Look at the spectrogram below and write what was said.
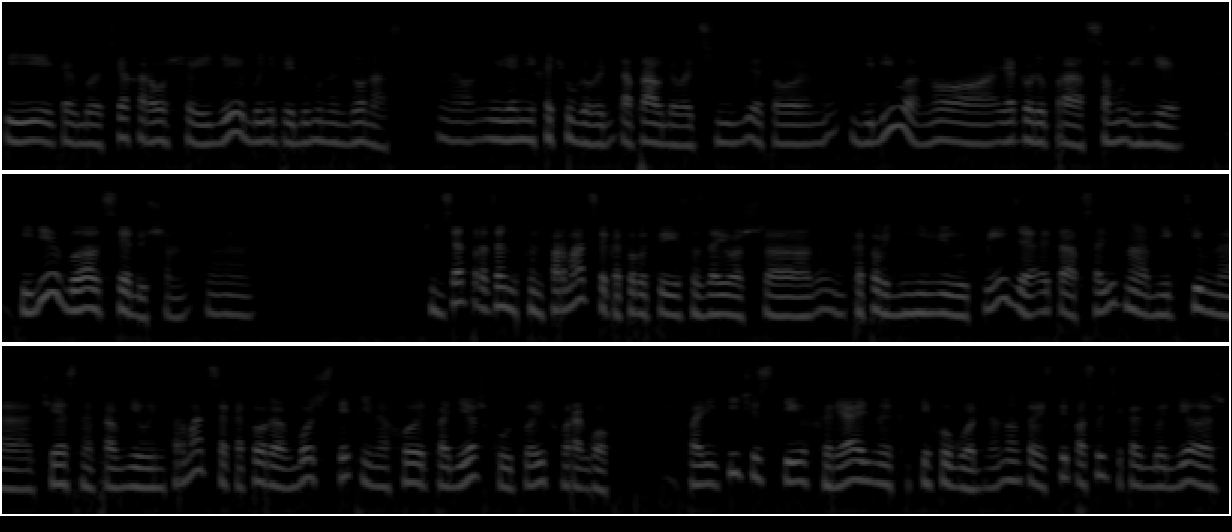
и как бы все хорошие идеи были придуманы до нас. Ну, я не хочу говорить, оправдывать этого дебила, но я говорю про саму идею. Идея была в следующем 60% информации, которую ты создаешь, э, которую генерирует медиа, это абсолютно объективная, честная, правдивая информация, которая в большей степени находит поддержку у твоих врагов. Политических, реальных, каких угодно. Ну, то есть ты, по сути, как бы делаешь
